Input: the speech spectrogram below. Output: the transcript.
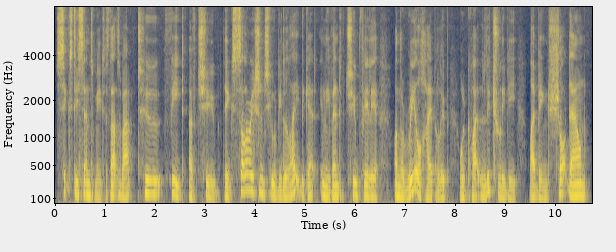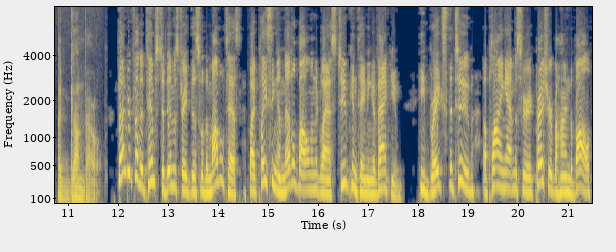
60 centimeters. That's about two feet of tube. The acceleration she would be likely to get in the event of tube failure on the real Hyperloop would quite literally be like being shot down a gun barrel. Thunderfoot attempts to demonstrate this with a model test by placing a metal ball in a glass tube containing a vacuum. He breaks the tube, applying atmospheric pressure behind the ball,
